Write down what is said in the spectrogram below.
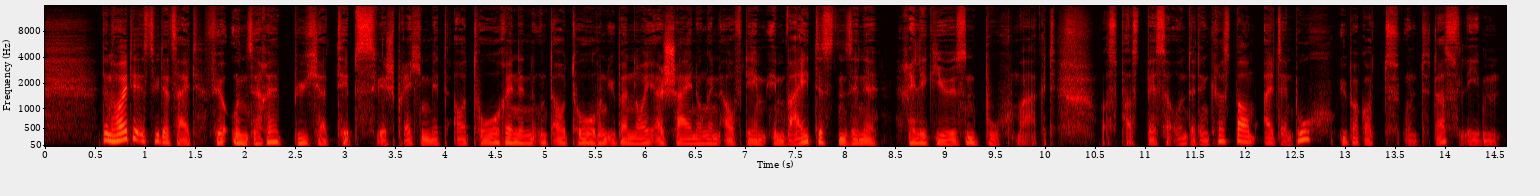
Denn heute ist wieder Zeit für unsere Büchertipps. Wir sprechen mit Autorinnen und Autoren über Neuerscheinungen auf dem im weitesten Sinne religiösen Buchmarkt. Was passt besser unter den Christbaum als ein Buch über Gott und das Leben?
